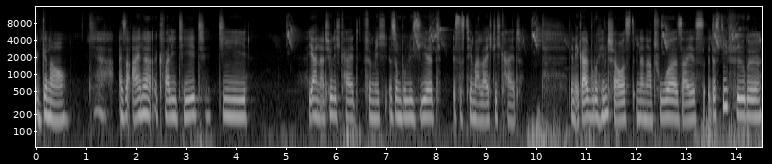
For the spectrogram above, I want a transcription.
Genau. Also eine Qualität, die ja Natürlichkeit für mich symbolisiert, ist das Thema Leichtigkeit. Denn egal, wo du hinschaust in der Natur, sei es, dass die Vögel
